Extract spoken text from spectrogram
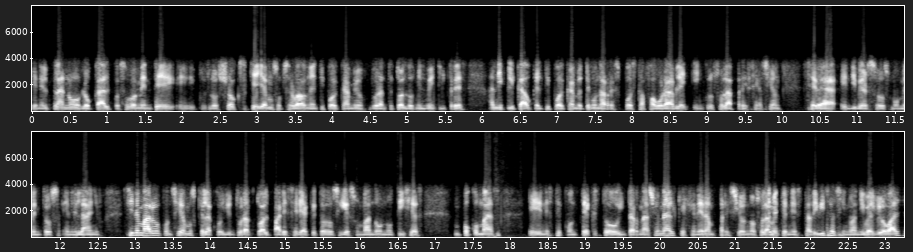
que en el plano local, pues obviamente eh, pues los shocks que ya hemos observado en el tipo de cambio durante todo el 2023 han implicado que el tipo de cambio tenga una respuesta favorable e incluso la apreciación se vea en diversos momentos en el año. Sin embargo, consideramos que la coyuntura actual parecería que todo sigue sumando noticias un poco más en este contexto internacional que generan presión no solamente en esta divisa, sino a nivel global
